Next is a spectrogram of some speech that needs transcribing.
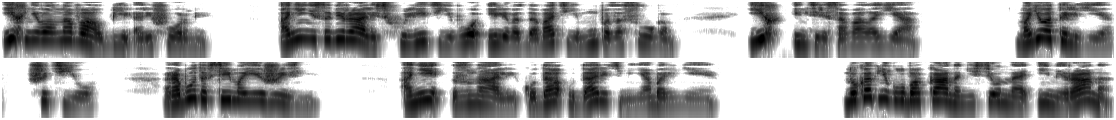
Их не волновал Биль о реформе. Они не собирались хулить его или воздавать ему по заслугам. Их интересовала я. Мое ателье, шитье, работа всей моей жизни. Они знали, куда ударить меня больнее. Но как ни глубока нанесенная ими рана,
